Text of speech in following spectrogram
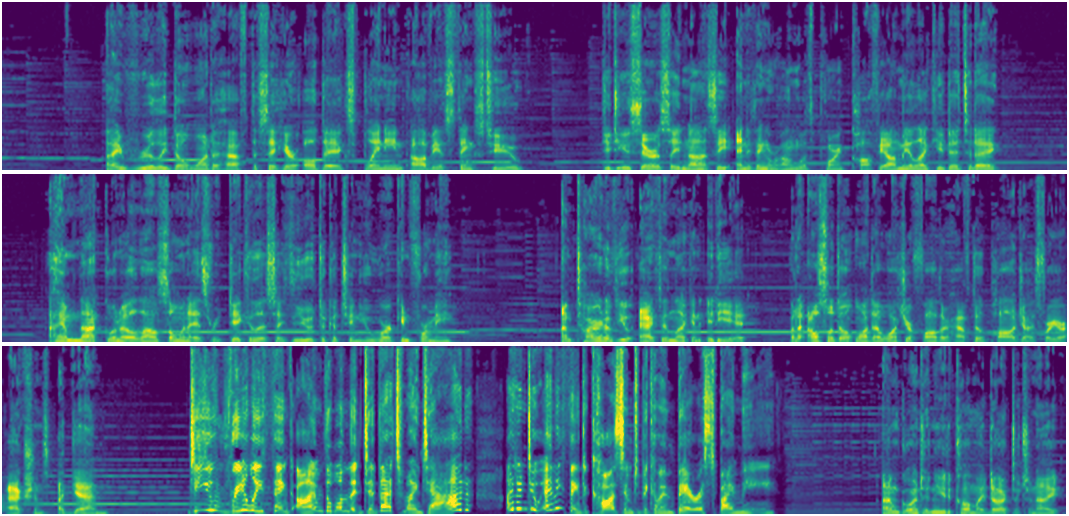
I really don't want to have to sit here all day explaining obvious things to you. Did you seriously not see anything wrong with pouring coffee on me like you did today? I am not going to allow someone as ridiculous as you to continue working for me. I'm tired of you acting like an idiot, but I also don't want to watch your father have to apologize for your actions again. Do you really think I'm the one that did that to my dad? I didn't do anything to cause him to become embarrassed by me. I'm going to need to call my doctor tonight.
